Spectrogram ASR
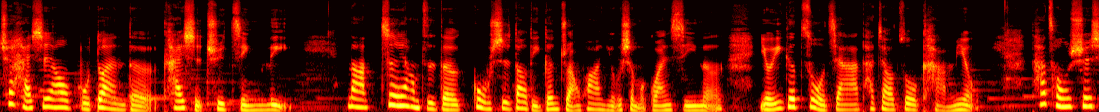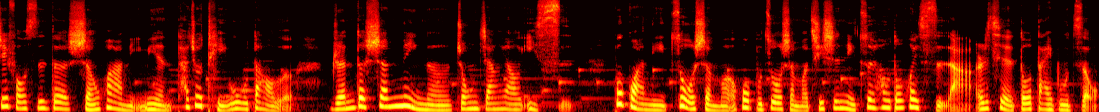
却还是要不断的开始去经历。那这样子的故事到底跟转化有什么关系呢？有一个作家，他叫做卡缪，他从薛西弗斯的神话里面，他就体悟到了人的生命呢，终将要一死。不管你做什么或不做什么，其实你最后都会死啊，而且都带不走。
